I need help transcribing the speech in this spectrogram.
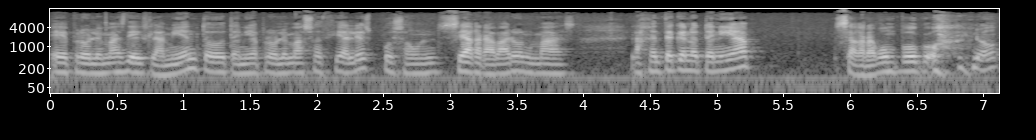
eh, problemas de aislamiento o tenía problemas sociales, pues aún se agravaron más. La gente que no tenía se agravó un poco, ¿no?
